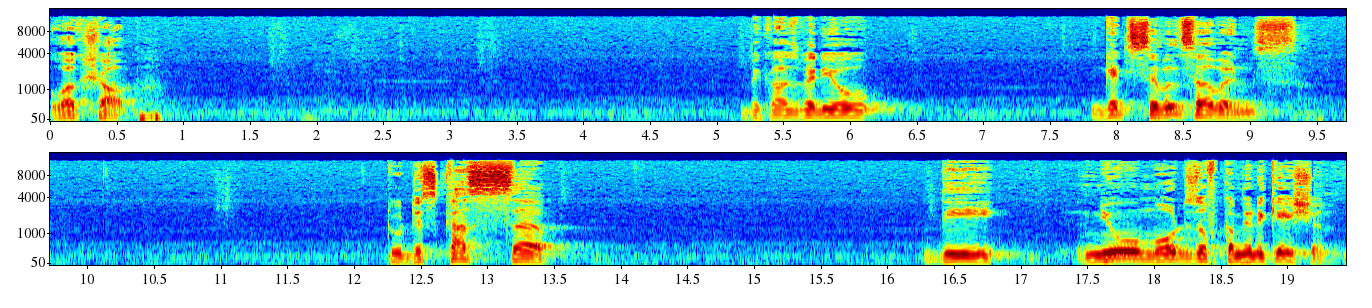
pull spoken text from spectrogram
workshop. Because when you get civil servants to discuss uh, the new modes of communication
